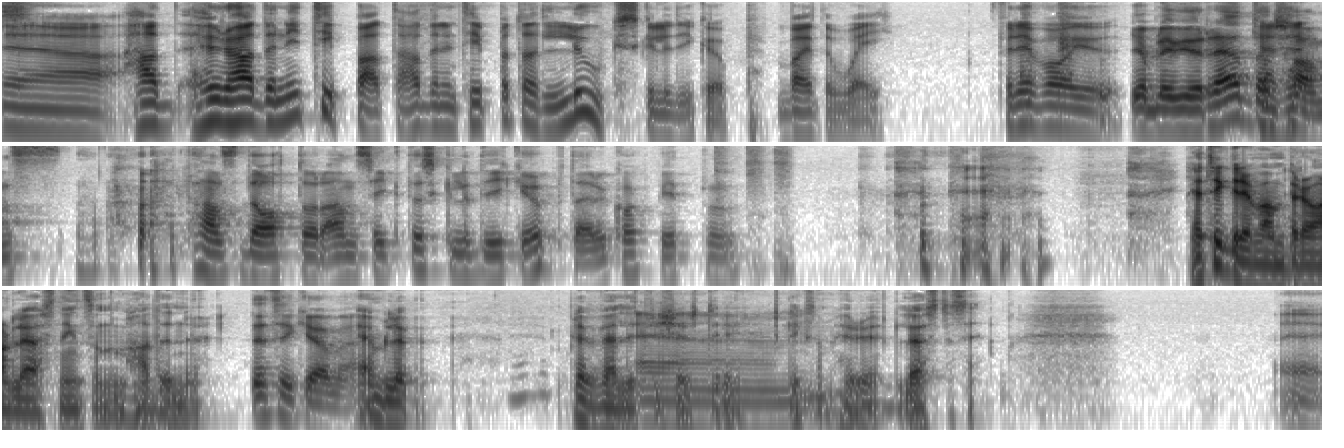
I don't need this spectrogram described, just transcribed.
Eh, had, hur hade ni tippat? Hade ni tippat att Luke skulle dyka upp, by the way? För det var ju... Jag blev ju rädd Kanske- att, hans, att hans datoransikte skulle dyka upp där i cockpiten. Jag tyckte det var en bra lösning som de hade nu. Det tycker jag med. Jag blev, blev väldigt förtjust i liksom, hur det löste sig. Eh,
